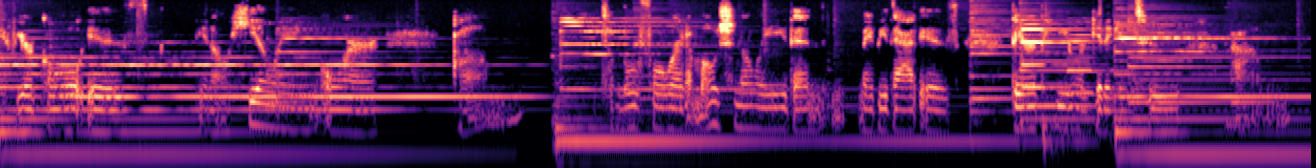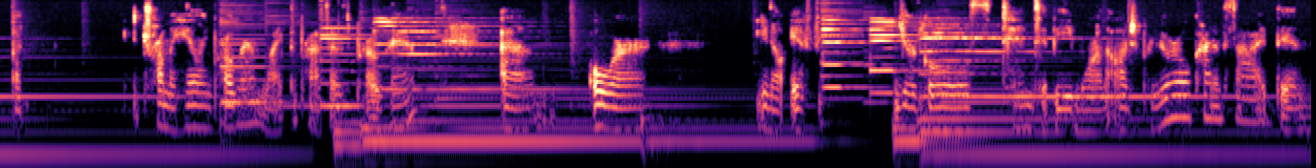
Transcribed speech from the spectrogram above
if your goal is, you know, healing or um, to move forward emotionally, then maybe that is therapy or getting into um, a trauma healing program like the Process Program. Um, or, you know, if your goals tend to be more on the entrepreneurial kind of side, then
